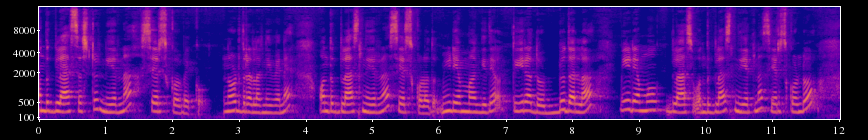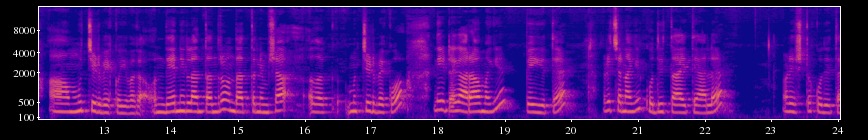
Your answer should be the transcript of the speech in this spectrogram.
ಒಂದು ಗ್ಲಾಸಷ್ಟು ನೀರನ್ನ ಸೇರಿಸ್ಕೋಬೇಕು. ನೋಡಿದ್ರಲ್ಲ ನೀವೇ ಒಂದು ಗ್ಲಾಸ್ ನೀರನ್ನ ಸೇರಿಸ್ಕೊಳ್ಳೋದು. ಮೀಡಿಯಮ್ ಆಗಿದೆ, ತೀರಾ ದೊಡ್ಡದಲ್ಲ. ಮೀಡಿಯಮ್ಮು ಗ್ಲಾಸ್, ಒಂದು ಗ್ಲಾಸ್ ನೀರನ್ನ ಸೇರಿಸ್ಕೊಂಡು ಮುಚ್ಚಿಡಬೇಕು ಇವಾಗ. ಒಂದೇನಿಲ್ಲ ಅಂತಂದ್ರೆ ಒಂದು ಹತ್ತು ನಿಮಿಷ ಮುಚ್ಚಿಡಬೇಕು. ನೀಟಾಗಿ ಆರಾಮಾಗಿ ಬೇಯುತ್ತೆ. ನೋಡಿ ಚೆನ್ನಾಗಿ ಕುದೀತಾ ಐತೆ ಆಲೆ ನೋಡಿ ಎಷ್ಟು ಕುದೀತಾ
